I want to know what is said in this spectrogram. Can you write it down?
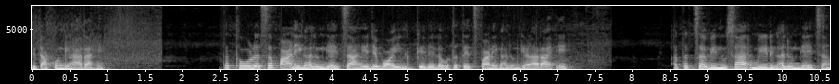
ती टाकून घेणार आहे. तर थोडंसं पाणी घालून घ्यायचं आहे. जे बॉईल केलेलं होतं तेच पाणी घालून घेणार आहे. आता चवीनुसार मीठ घालून घ्यायचं.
